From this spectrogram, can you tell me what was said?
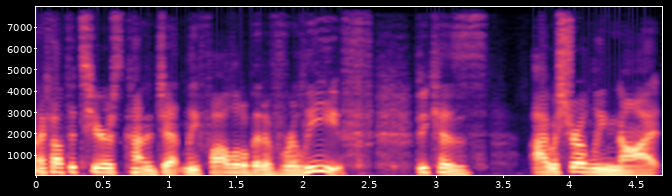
I felt the tears kind of gently fall, a little bit of relief because I was struggling not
